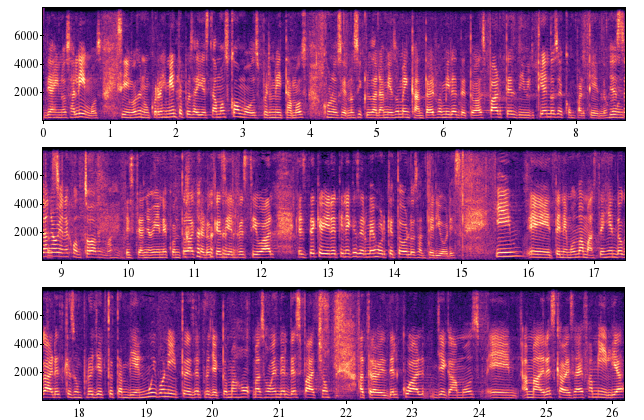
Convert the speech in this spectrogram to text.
de ahí nos salimos. Si vivimos en un corregimiento, pues ahí estamos cómodos, pero necesitamos conocernos y cruzar. A mí eso me encanta ver familias de todas partes, divirtiéndose, compartiendo. Y este año viene con toda, me imagino. Este año viene con toda, claro que sí, el festival, este que viene tiene que ser mejor que todos los anteriores. Y eh, tenemos Mamás Tejiendo Hogares, que es un proyecto también muy bonito, es el proyecto más, joven del despacho, a través del cual llegamos eh, a madres cabeza de familia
